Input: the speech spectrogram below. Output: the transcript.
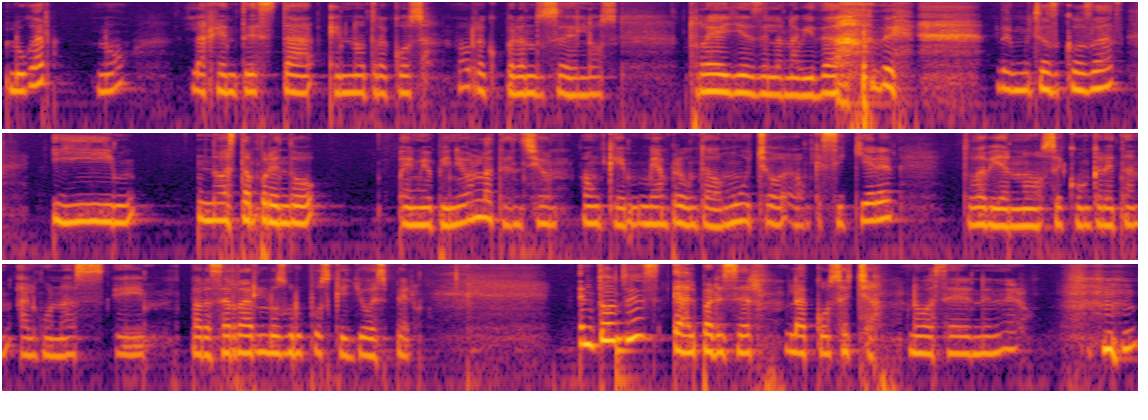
lugar, ¿no? La gente está en otra cosa, ¿no? Recuperándose de los reyes, de la Navidad, de, de muchas cosas y no están poniendo en mi opinión, la atención, aunque me han preguntado mucho, aunque si quieren, todavía no se concretan algunas eh, para cerrar los grupos que yo espero. Entonces, al parecer, la cosecha no va a ser en enero.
